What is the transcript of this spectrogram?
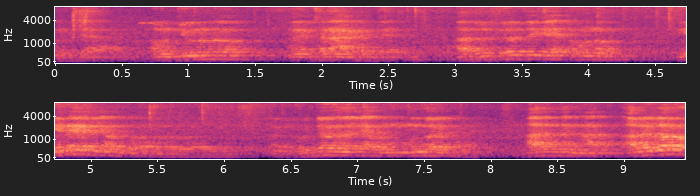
ಮನುಷ್ಯ ಅವನ ಜೀವನ ಚೆನ್ನಾಗಿರುತ್ತೆ. ಅದ್ರ ಜೊತೆಗೆ ಅವನು ಏನೇ ಇರಲಿ ಅವನು ಉದ್ಯೋಗದಲ್ಲಿ ಅವನು ಮುಂದುವರಿತಾನೆ. ಆದ್ದರಿಂದ ಅವೆಲ್ಲರೂ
